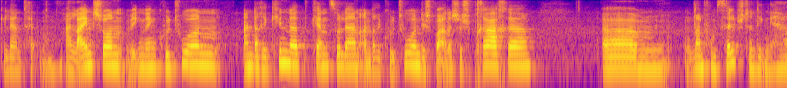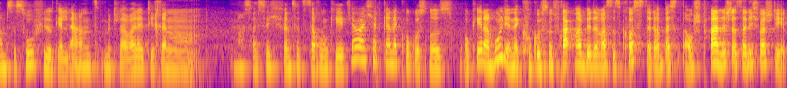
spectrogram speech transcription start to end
gelernt hätten. Allein schon wegen den Kulturen, andere Kinder kennenzulernen, andere Kulturen, die spanische Sprache. Ähm, dann vom Selbstständigen her haben sie so viel gelernt. Mittlerweile, die rennen, was weiß ich, wenn es jetzt darum geht, ja, ich hätte gerne Kokosnuss. Okay, dann hol dir eine Kokosnuss. Frag mal bitte, was es kostet. Am besten auf Spanisch, dass er nicht versteht.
